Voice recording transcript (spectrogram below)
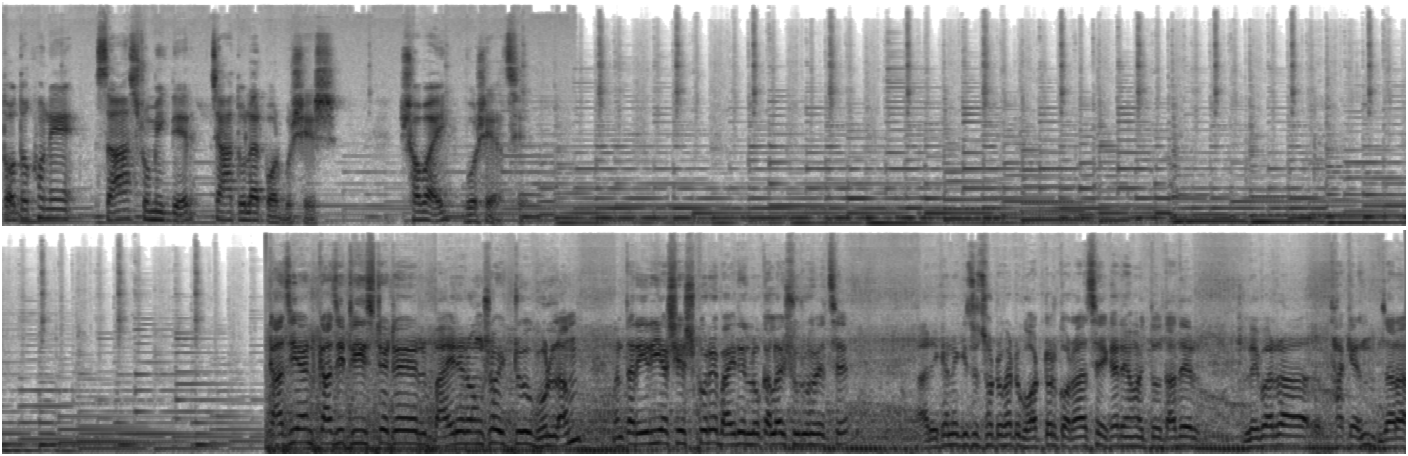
ততক্ষণে চা শ্রমিকদের চা তোলার পর্ব শেষ। সবাই বসে আছে। কাজী অ্যান্ড কাজী টি স্টেটের বাইরের অংশ একটু ঘুরলাম। মানে তার এরিয়া শেষ করে বাইরের লোকালয় শুরু হয়েছে। আর এখানে কিছু ছোটোখাটো ঘরটর করা আছে। এখানে হয়তো তাদের লেবাররা থাকেন, যারা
